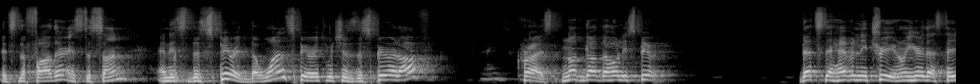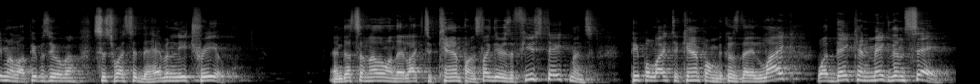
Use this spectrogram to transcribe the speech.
It's the Father, it's the Son, and it's the Spirit, the one Spirit, which is the Spirit of Christ, not God the Holy Spirit. That's the heavenly trio. You don't hear that statement a lot. People say, oh, well, Sister White said the heavenly trio. And that's another one they like to camp on. It's like there's a few statements people like to camp on because they like what they can make them say.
